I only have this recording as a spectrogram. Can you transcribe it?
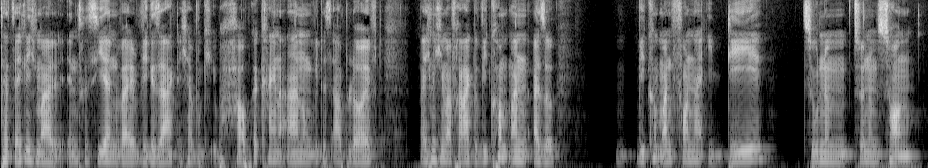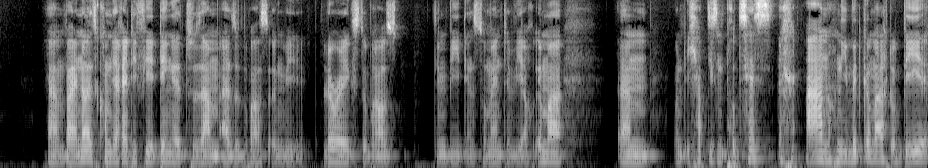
tatsächlich mal interessieren, weil, wie gesagt, ich habe wirklich überhaupt gar keine Ahnung, wie das abläuft, weil ich mich immer frage, wie kommt man, also, wie kommt man von einer Idee zu einem, zu einem Song? Ähm, weil, ne, es kommen ja relativ viele Dinge zusammen, also du brauchst irgendwie Lyrics, du brauchst den Beat, Instrumente, wie auch immer. Ähm, und ich habe diesen Prozess A noch nie mitgemacht und B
